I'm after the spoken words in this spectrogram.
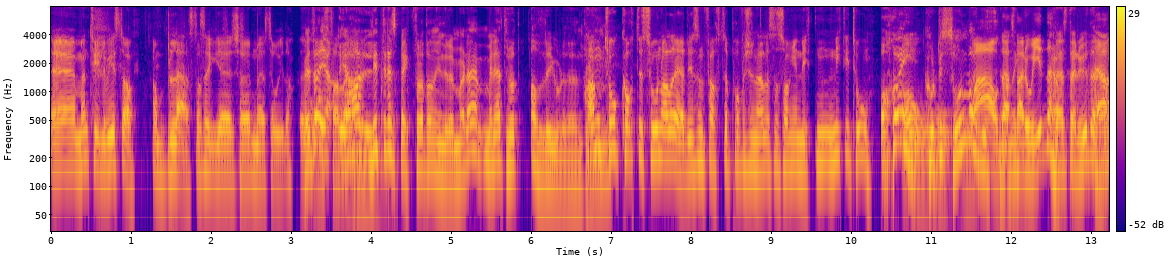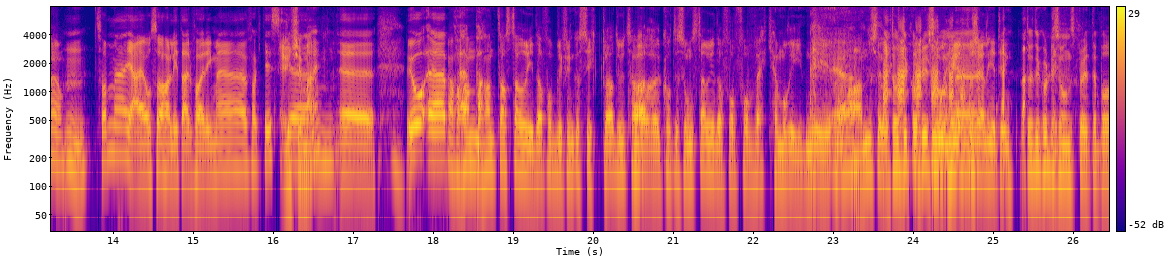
Eh, men tydeligvis, da. Han blæsta seg eh, sjøl med steroider. Vet du, jeg, jeg har litt respekt for at han innrømmer det, men jeg tror at alle gjorde det den tiden. Han tok kortison allerede i sin første profesjonelle sesong i 1992. Oi! kortison, var Wow, det er steroid, det. Er steroid, ja. Ja, mm, som eh, jeg også har litt erfaring med, faktisk. Unnskyld meg? Eh, jo, eh, Ja, for han, han tar steroider for å bli flink til å sykle. Du tar kortisonsteroider for å få vekk hemoroidene i anuset ditt. Tok du kortison, helt eh, forskjellige ting. Tok du kortisonsprøyte på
